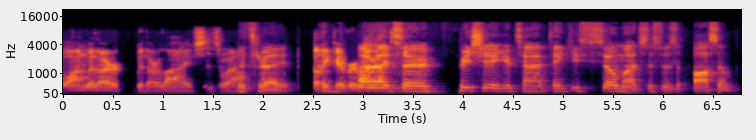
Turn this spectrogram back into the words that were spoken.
go on with our, with our lives as well. That's right. Like everyone All right, sir. Appreciate your time. Thank you so much. This was awesome.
